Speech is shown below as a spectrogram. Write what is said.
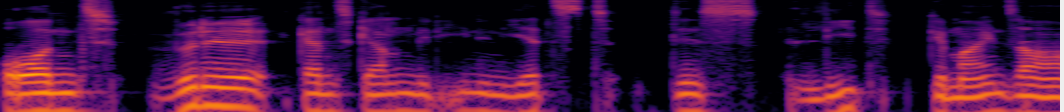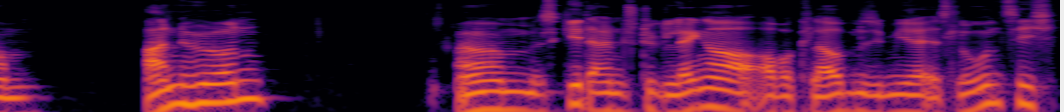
und würde ganz gern mit Ihnen jetzt das Lied gemeinsam anhören. Ähm, es geht ein Stück länger, aber glauben Sie mir, es lohnt sich.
